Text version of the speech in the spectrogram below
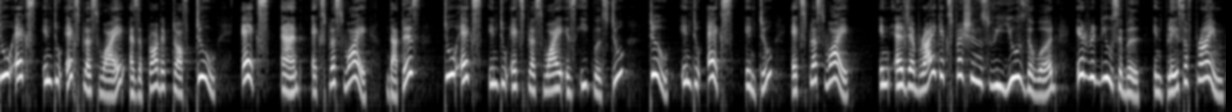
2x into x plus y as a product of 2 x and x plus y. That is, 2x into x plus y is equals to 2 into x into x plus y. In algebraic expressions, we use the word irreducible in place of prime.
